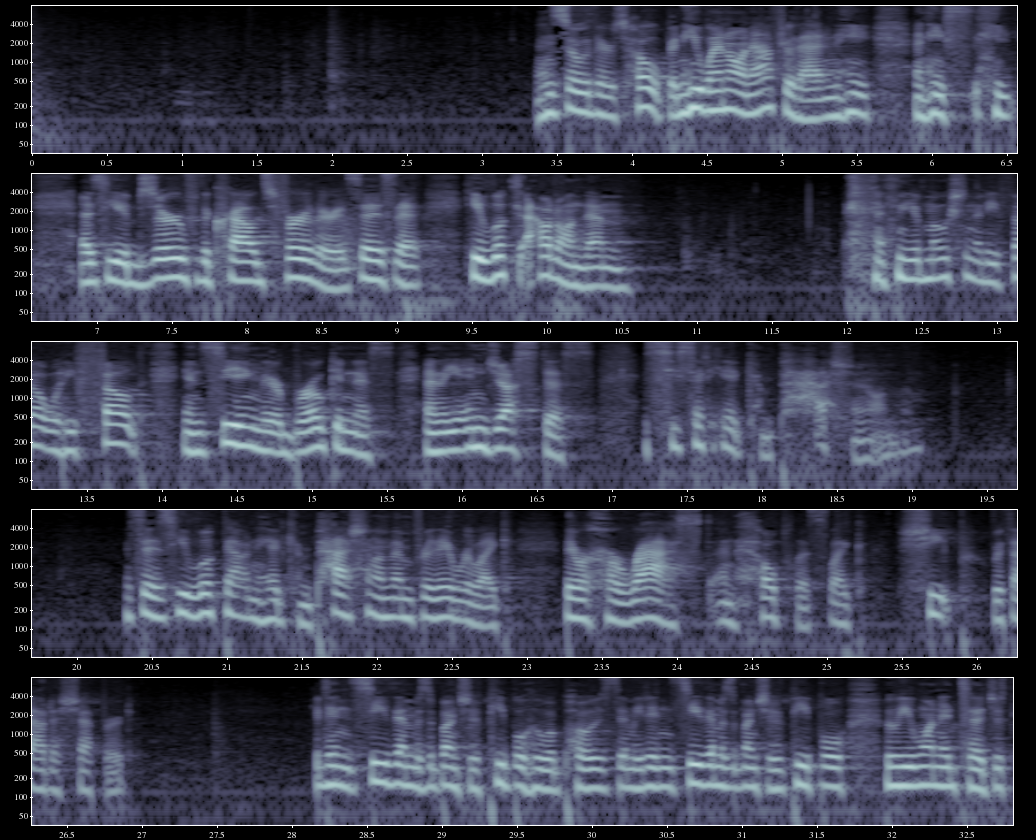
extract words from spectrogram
And so there's hope. And he went on after that, and he and he, he as he observed the crowds further, it says that he looked out on them. And the emotion that he felt, what he felt in seeing their brokenness and the injustice, he said he had compassion on them. It says he looked out and he had compassion on them, for they were like they were harassed and helpless, like sheep without a shepherd. He didn't see them as a bunch of people who opposed him. He didn't see them as a bunch of people who he wanted to just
